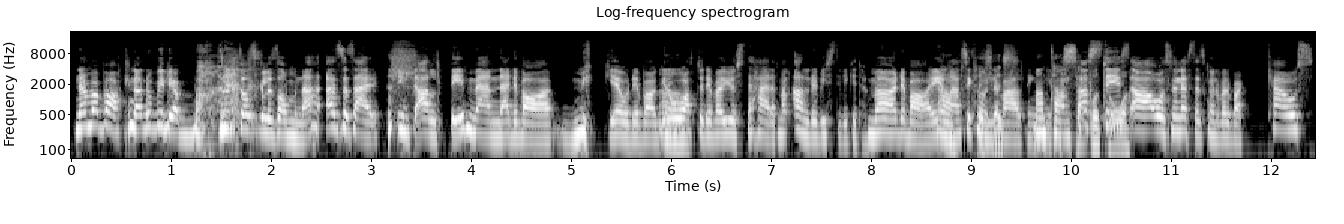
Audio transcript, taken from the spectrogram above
när de var vakna då ville jag bara att de skulle somna. Alltså så här, inte alltid, men när det var mycket och det var gråt och det var just det här att man aldrig visste vilket humör det var. Ena Ja, sekunden var allting Man fantastiskt, ja, och så nästa sekund var det bara kaos.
